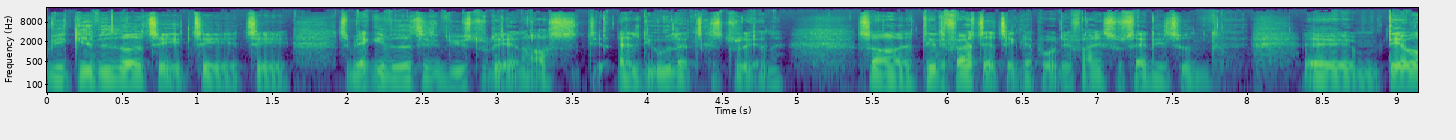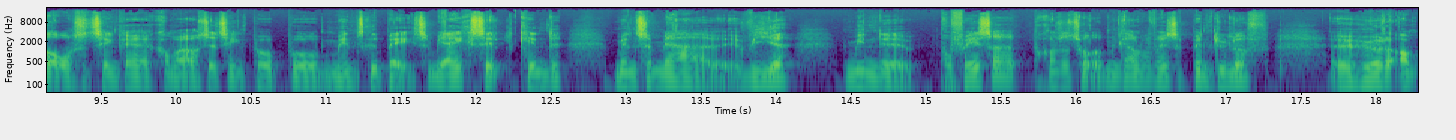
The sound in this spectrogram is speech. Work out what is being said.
vi giver videre til, til, til, som jeg giver videre til de nye studerende, også de, alle de udlandske studerende. Så det er det første, jeg tænker på, det er faktisk Susanne i tyden. Øhm, derudover så tænker jeg, kommer jeg også til at tænke på, på mennesket bag, som jeg ikke selv kendte, men som jeg øh, via min øh, professor på konservatoriet, min gamle professor, Ben Dylloff, øh, hørte om.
